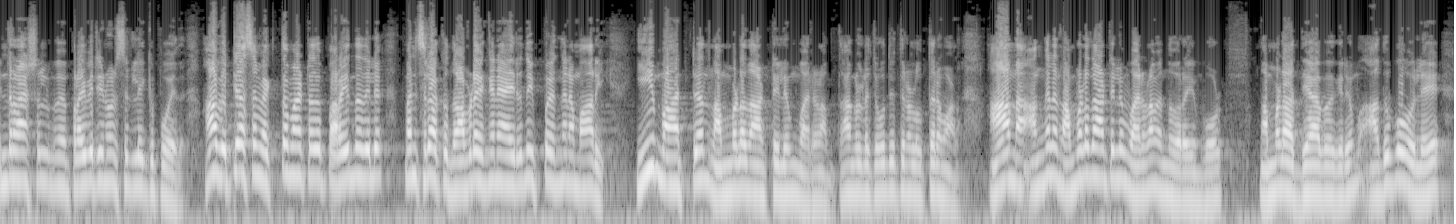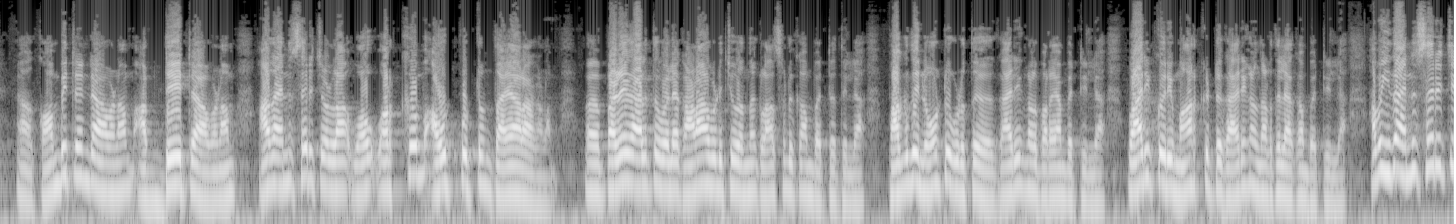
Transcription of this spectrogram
ഇന്റർനാഷണൽ പ്രൈവറ്റ് യൂണിവേഴ്സിറ്റിയിലേക്ക് പോയത്. ആ വ്യത്യാസം വ്യക്തമായിട്ട് അത് പറയുന്നതിൽ മനസ്സിലാക്കുന്നു. അവിടെ എങ്ങനെയായിരുന്നു ഇപ്പോൾ എങ്ങനെ മാറി? ഈ മാറ്റം നമ്മുടെ നാട്ടിലും വരണം. താങ്കളുടെ ചോദ്യത്തിനുള്ള ഉത്തരമാണ്. ആ അങ്ങനെ നമ്മുടെ നാട്ടിലും വരണം എന്ന് പറയുമ്പോൾ നമ്മുടെ അധ്യാപകരും അതുപോലെ കോമ്പിറ്റന്റ് ആവണം അപ്ഡേറ്റ് ആവണം. അതനുസരിച്ചുള്ള വ- വർക്കും ഔട്ട്പുട്ടും തയ്യാറാകണം. പഴയ കാലത്ത് പോലെ കാണാ പിടിച്ചു വന്ന് ക്ലാസ് എടുക്കാൻ പറ്റത്തില്ല. പകുതി നോട്ട് കൊടുത്ത് കാര്യങ്ങൾ പറയാൻ പറ്റില്ല. വാരിക്കൊരു മാർക്കിട്ട് കാര്യങ്ങൾ നടത്തിലാക്കാൻ പറ്റില്ല. അപ്പോൾ ഇതനുസരിച്ച്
